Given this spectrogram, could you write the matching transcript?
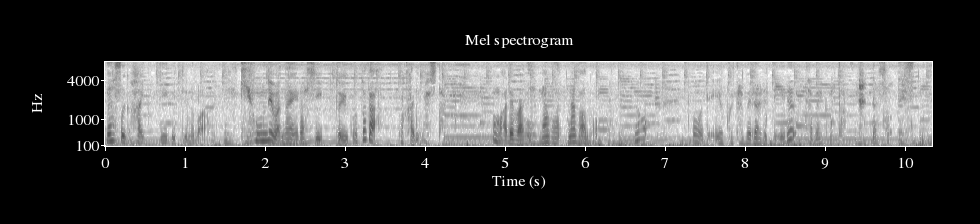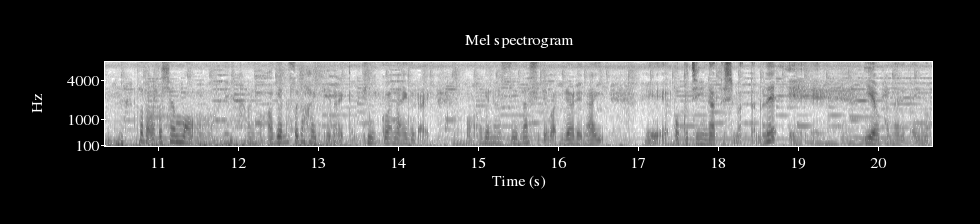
ナスが入っているっていうのは、えー、基本ではないらしいということが分かりました。でもあれはね長野の方でよく食べられている食べ方なんだそうです。ただ私はもうねあの揚げナスが入っていないと気に食わないぐらいもう揚げナスなしではいられない、えー、お口になってしまったので、え家を離れた今も、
